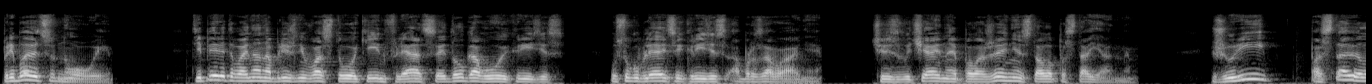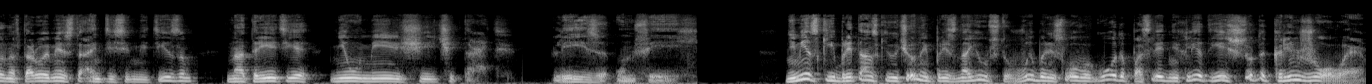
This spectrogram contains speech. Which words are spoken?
прибавятся новые. Теперь это война на Ближнем Востоке, инфляция, долговой кризис. Усугубляется и кризис образования. Чрезвычайное положение стало постоянным. Жюри поставило на второе место антисемитизм – на третье – не умеющие читать. Лиза Унфей. Немецкие и британские ученые признают, что в выборе слова года последних лет есть что-то кринжовое.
